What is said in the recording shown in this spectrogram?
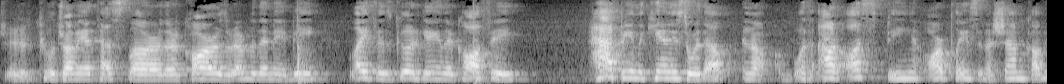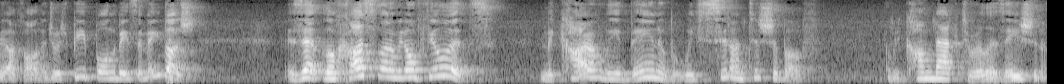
People driving a Tesla or their cars, whatever they may be. Life is good, getting their coffee, happy in the candy store without you know, without us being in our place in Hashem, Kaviyakal, and the Jewish people in the base of Mikdash. Is that lochaslan we don't feel it. Mikarav libeinu, but we sit on Tisha B'av and we come back to realization.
